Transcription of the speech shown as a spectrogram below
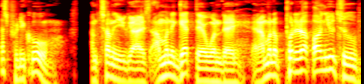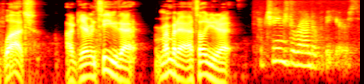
That's pretty cool. I'm telling you guys, I'm gonna get there one day, and I'm gonna put it up on YouTube. Watch. I guarantee you that. Remember that. I told you that. have changed around over the years.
